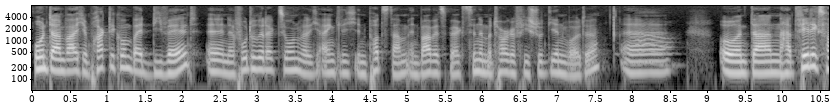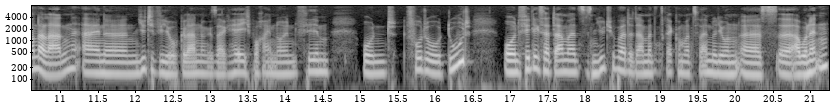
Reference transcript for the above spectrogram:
Und dann war ich im Praktikum bei Die Welt äh, in der Fotoredaktion, weil ich eigentlich in Potsdam, in Babelsberg, Cinematography studieren wollte. Äh, wow. Und dann hat Felix von der Laden ein YouTube-Video hochgeladen und gesagt, hey, ich brauche einen neuen Film- und Foto-Dude. Und Felix hat damals, ist ein YouTuber, der damals 3,2 Millionen äh, äh, Abonnenten.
